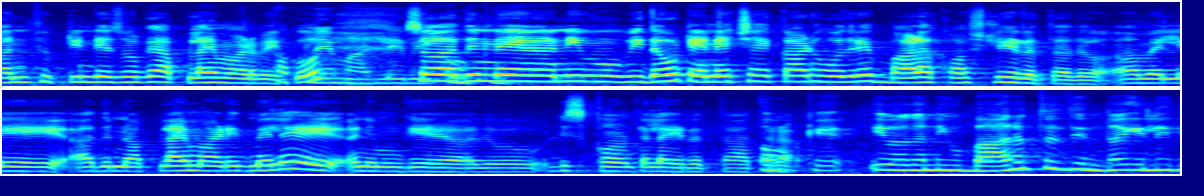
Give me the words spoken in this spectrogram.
ಬಂದ್ ಫಿಫ್ಟೀನ್ ಡೇಸ್ ಒಳಗೆ ಅಪ್ಲೈ ಮಾಡಬೇಕು. ಸೊ ಅದನ್ನ ನೀವು without N H I card ಹೋದ್ರೆ ಬಹಳ ಕಾಸ್ಟ್ಲಿ ಇರುತ್ತೆ ಅದು. ಆಮೇಲೆ ಅದನ್ನ ಅಪ್ಲೈ ಮಾಡಿದ್ಮೇಲೆ ನಿಮ್ಗೆ ಅದು ಡಿಸ್ಕೌಂಟ್ ಎಲ್ಲ ಇರುತ್ತೆ ಆ ಥರ. ಇವಾಗ ನೀವು ಭಾರತದಿಂದ ಇಲ್ಲಿ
